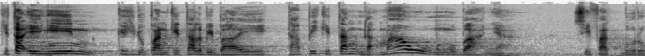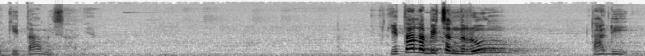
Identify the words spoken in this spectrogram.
Kita ingin kehidupan kita lebih baik, tapi kita nggak mau mengubahnya. Sifat buruk kita misalnya. Kita lebih cenderung tadi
